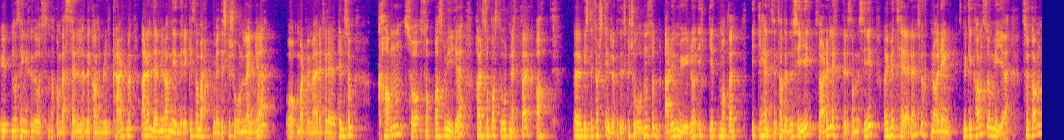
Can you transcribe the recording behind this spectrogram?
Uten å tenke å snakke om deg selv, det kan bli litt kleint, men er det en del melaninrike som har vært med i diskusjonen lenge, åpenbart hvem jeg refererer til, som kan så, såpass mye, har såpass stort nettverk at uh, hvis de først stiller opp i diskusjonen, så er det umulig å ikke, måte, ikke hensynta det du sier. Så er det lettere, som du sier, å invitere en 14-åring som ikke kan så mye. Så kan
